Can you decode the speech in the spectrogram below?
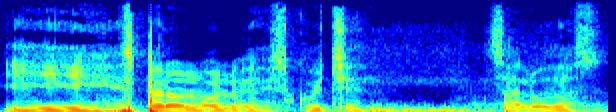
y espero lo, lo escuchen. Saludos.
